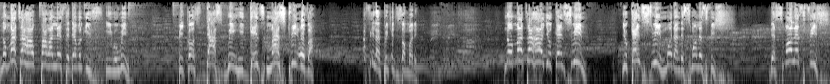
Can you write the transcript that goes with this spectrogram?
no matter how powerless the devil is, he will win. Because that's where he gains mastery over. I feel like preaching to somebody. No matter how you can swim, you can't swim more than the smallest fish. The smallest fish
